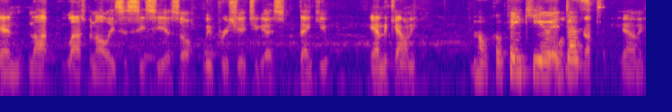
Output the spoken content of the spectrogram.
And not last but not least, the CCSO. We appreciate you guys. Thank you, and the county. Oh, well, thank you. It does. County.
